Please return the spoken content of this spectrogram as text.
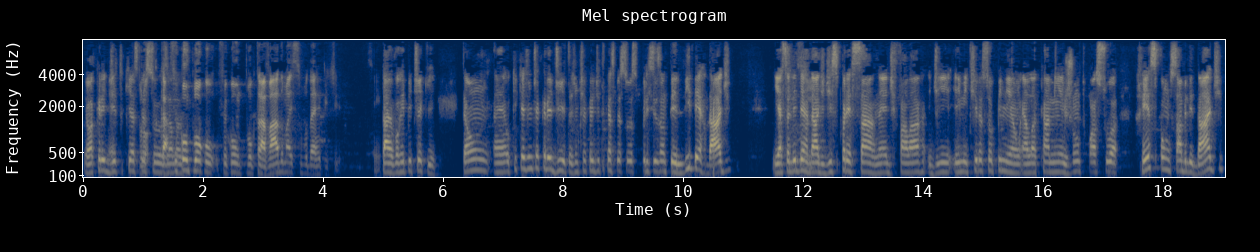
Eu acredito é, que as pronto. pessoas. Cara, elas... ficou, um pouco, ficou um pouco travado, mas se puder repetir. Sim. Tá, eu vou repetir aqui. Então, é, o que, que a gente acredita? A gente acredita que as pessoas precisam ter liberdade, e essa liberdade Sim. de expressar, né, de falar, de emitir a sua opinião, ela caminha junto com a sua responsabilidade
